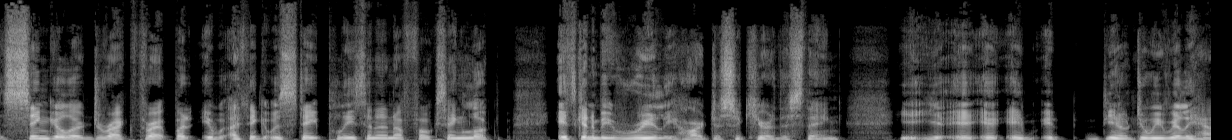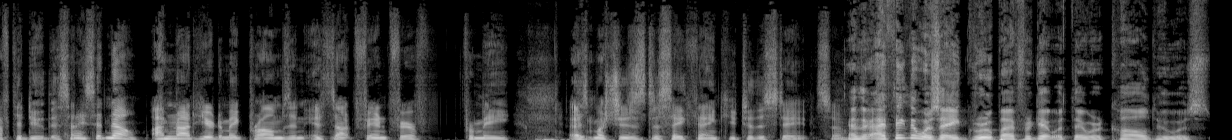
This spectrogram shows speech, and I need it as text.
singular direct threat, but it, I think it was state police and enough folks saying, "Look, it's going to be really hard to secure this thing. It, it, it, you know, do we really have to do this?" And I said, "No, I'm not here to make problems, and it's not fair for me as much as to say thank you to the state. So, and there, I think there was a group I forget what they were called who was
